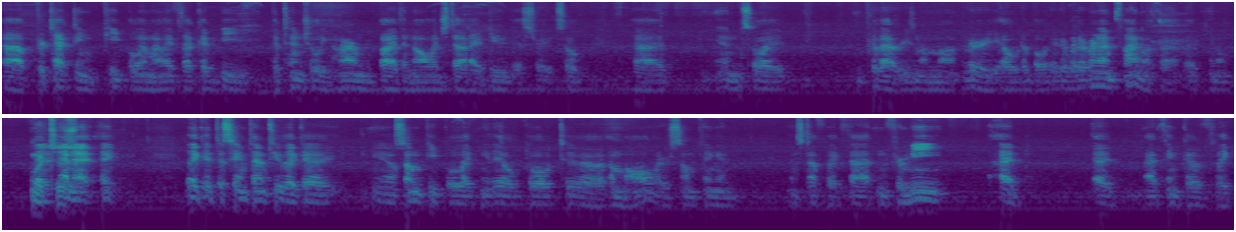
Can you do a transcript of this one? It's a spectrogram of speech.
uh, protecting people in my life that could be potentially harmed by the knowledge that I do this, right? So, uh, and so I, for that reason, I'm not very out about it or whatever, and I'm fine with that, like, you know. Which and, is... I, I, like at the same time too, like, uh, you know, some people like me, they'll go to a, a mall or something and, and stuff like that. And for me, I, I, I think of like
